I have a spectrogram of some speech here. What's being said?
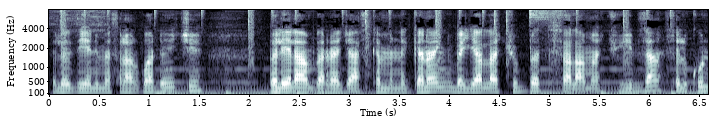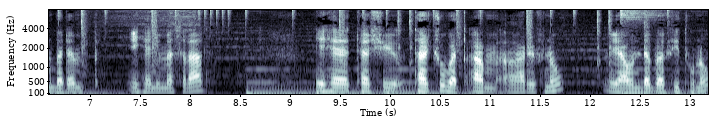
ስለዚህ ይህን ይመስላል ጓደኞች። በሌላ መረጃ እስከምንገናኝ በያላችሁበት ሰላማችሁ ይብዛ። ስልኩን በደንብ ይሄን ይመስላል። ይሄ ተቹ በጣም አሪፍ ነው። ያው እንደ በፊቱ ነው።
